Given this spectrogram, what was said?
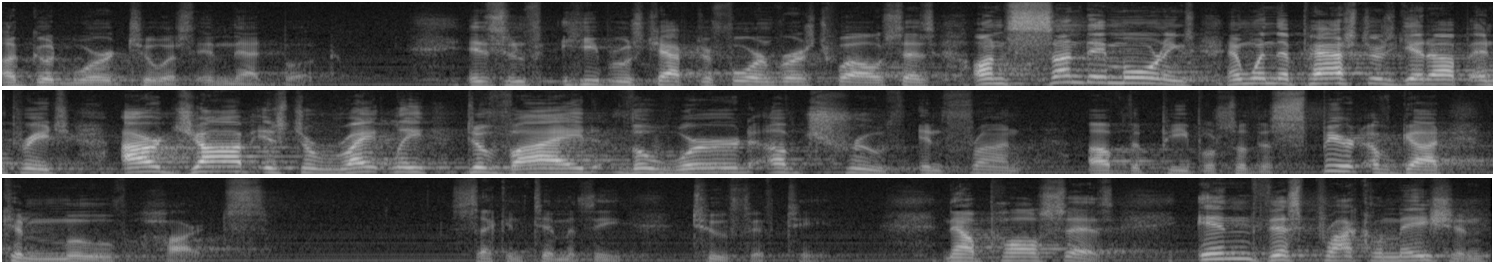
a good word to us in that book. It's in Hebrews chapter 4 and verse 12 says, On Sunday mornings and when the pastors get up and preach, our job is to rightly divide the word of truth in front of the people so the Spirit of God can move hearts. 2 Timothy 2.15. Now, Paul says, in this proclamation,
